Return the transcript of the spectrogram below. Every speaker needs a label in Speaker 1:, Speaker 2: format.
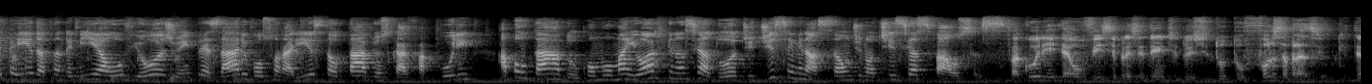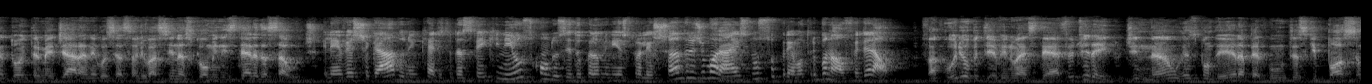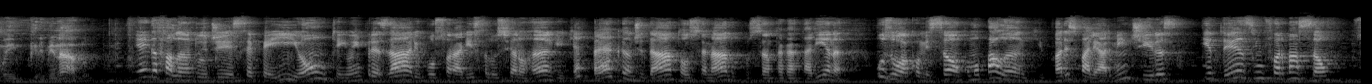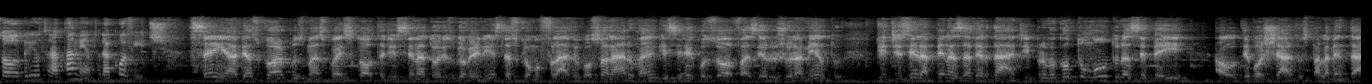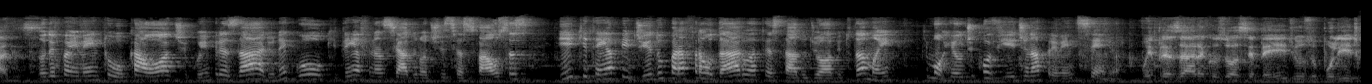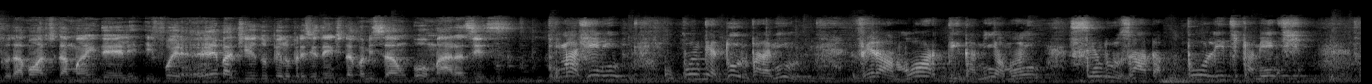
Speaker 1: CPI da pandemia houve hoje o empresário bolsonarista Otávio Oscar Facuri apontado como o maior financiador de disseminação de notícias falsas.
Speaker 2: Facuri é o vice-presidente do Instituto Força Brasil, que tentou intermediar a negociação de vacinas com o Ministério da Saúde.
Speaker 1: Ele é investigado no inquérito das fake news conduzido pelo ministro Alexandre de Moraes no Supremo Tribunal Federal.
Speaker 2: Facuri obteve no STF o direito de não responder a perguntas que possam incriminá-lo.
Speaker 1: E ainda falando de CPI, ontem o empresário bolsonarista Luciano Hang, que é pré-candidato ao Senado por Santa Catarina, usou a comissão como palanque para espalhar mentiras e desinformação sobre o tratamento da Covid.
Speaker 2: Sem habeas corpus, mas com a escolta de senadores governistas como Flávio Bolsonaro, Hang se recusou a fazer o juramento de dizer apenas a verdade e provocou tumulto na CPI ao debochar dos parlamentares.
Speaker 1: No depoimento caótico, o empresário negou que tenha financiado notícias falsas e que tenha pedido para fraudar o atestado de óbito da mãe, que morreu de Covid na Prevent Senior.
Speaker 2: O empresário acusou a CPI de uso político da morte da mãe dele e foi rebatido pelo presidente da comissão, Omar Aziz.
Speaker 3: Imaginem o quanto é duro para mim ver a morte da minha mãe sendo usada politicamente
